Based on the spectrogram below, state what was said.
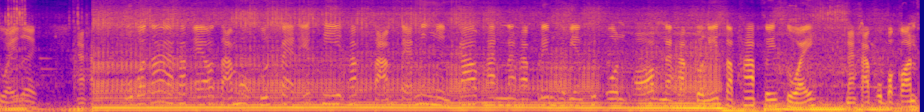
สวยเลยนะครับคูปต้าครับ L 3 6 0 8 ST ครับ3 1 9 0 0 0นะครับเล่มทะเบียนทุกโอนพร้อมนะครับ ตัวนี้สภาพสวยๆนะครับ อุปกรณ์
